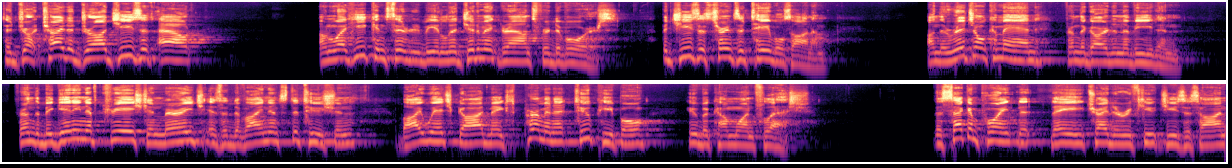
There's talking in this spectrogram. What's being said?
to try to draw Jesus out on what he considered to be legitimate grounds for divorce. But Jesus turns the tables on him on the original command from the Garden of Eden. From the beginning of creation, marriage is a divine institution by which God makes permanent two people who become one flesh. The second point that they tried to refute Jesus on,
